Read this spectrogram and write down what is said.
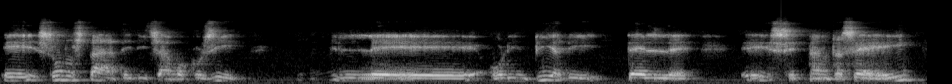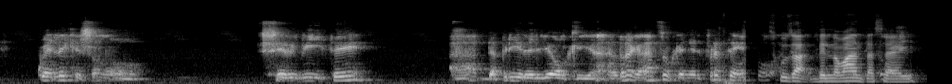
E sono state, diciamo così, le Olimpiadi del 76 quelle che sono servite ad aprire gli occhi al ragazzo che nel frattempo... Scusa, del 96?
